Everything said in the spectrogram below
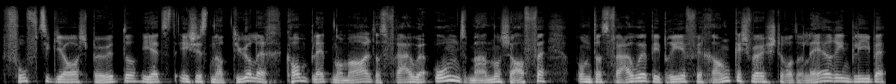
50 Jahre später, jetzt ist es natürlich komplett normal, dass Frauen und Männer arbeiten und dass Frauen bei Briefen Krankenschwester oder Lehrerin bleiben,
